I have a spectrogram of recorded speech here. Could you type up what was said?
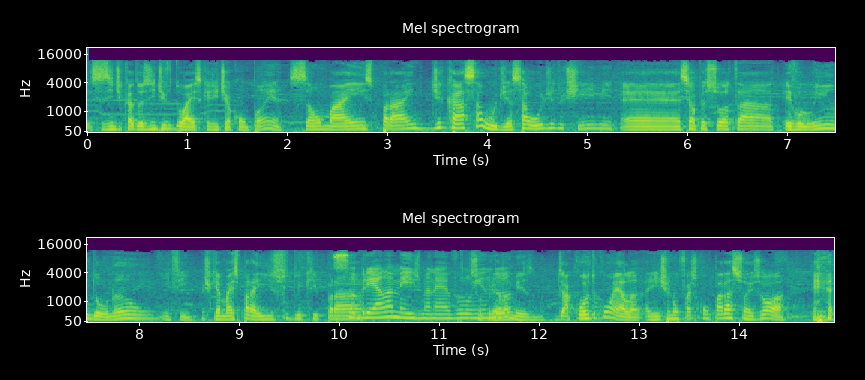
esses indicadores individuais que a gente acompanha, são mais para indicar a saúde, a saúde do time, é, se uma pessoa tá evoluindo ou não, enfim. Acho que é mais para isso do que para Sobre ela mesma, né? Evoluindo. sobre ela mesma. De acordo com ela. A gente não faz comparações. Ó,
